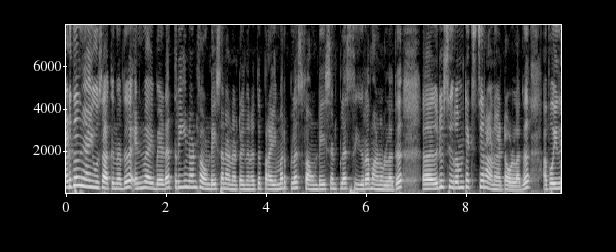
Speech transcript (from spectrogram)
അടുത്തത് ഞാൻ യൂസ് ആക്കുന്നത് എൻ വൈബയുടെ ത്രീ നോൺ ഫൗണ്ടേഷൻ ആണ് കേട്ടോ. ഇതിനകത്ത് primer plus foundation plus serum ആണുള്ളത്. ഒരു സിറം ടെക്സ്ചർ ആണ് കേട്ടോ ഉള്ളത്. അപ്പോൾ ഇത്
